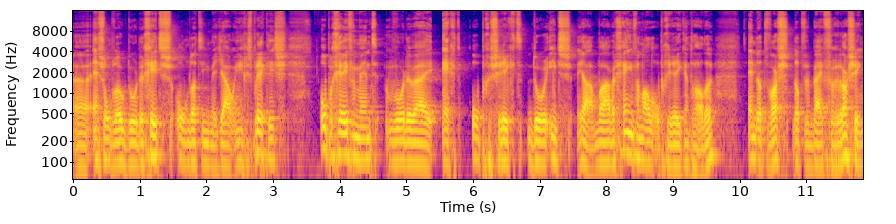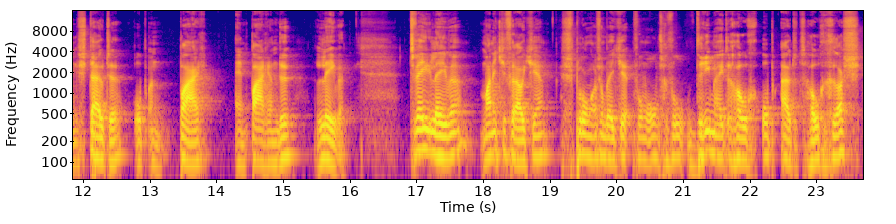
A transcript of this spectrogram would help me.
Uh, en soms ook door de gids, omdat hij met jou in gesprek is. Op een gegeven moment worden wij echt opgeschrikt door iets ja, waar we geen van allen op gerekend hadden. En dat was dat we bij verrassing stuiten op een paar en parende leeuwen. Twee leeuwen, mannetje, vrouwtje, sprongen zo'n beetje, voor ons gevoel, drie meter hoog op uit het hoge gras.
